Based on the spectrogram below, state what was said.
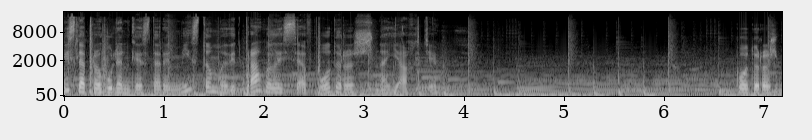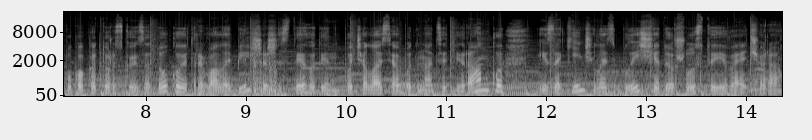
Після прогулянки старим містом ми відправилися в подорож на яхті. Подорож Букокаторською затокою тривала більше шести годин. Почалася об 11 ранку і закінчилась ближче до 6 вечора.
